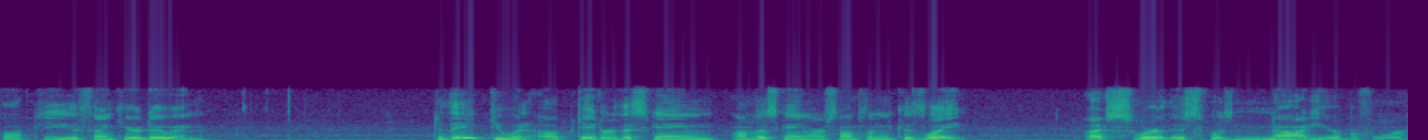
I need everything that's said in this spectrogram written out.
fuck do you think you're doing? Do they do an update or this game on this game or something? Because, like, I swear this was not here before.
